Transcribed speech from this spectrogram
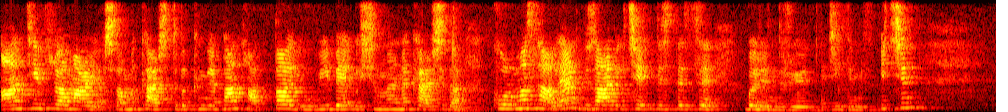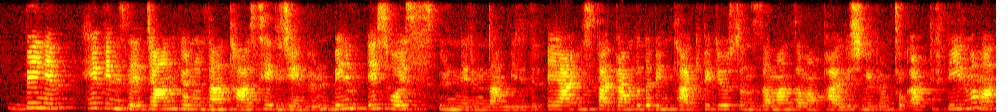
anti-inflamar yaşlanma karşıtı bakım yapan hatta UVB ışınlarına karşı da koruma sağlayan güzel bir içerik listesi barındırıyor cildimiz için. Benim hepinize canı gönülden tavsiye edeceğim bir ürün. Benim SOS ürünlerimden biridir. Eğer Instagram'da da beni takip ediyorsanız zaman zaman paylaşım yapıyorum. Çok aktif değilim ama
